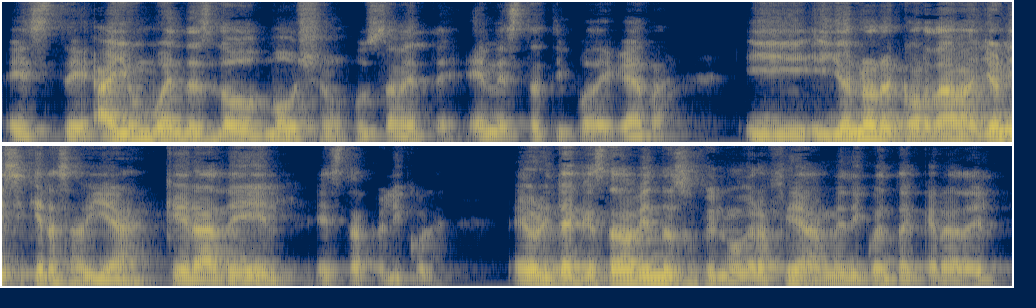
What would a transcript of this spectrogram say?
este, hay un buen de slow motion justamente en este tipo de guerra. Y, yo no recordaba, yo ni siquiera sabía que era de él esta película. Eh, ahorita que estaba viendo su filmografía, me di cuenta que era de él.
